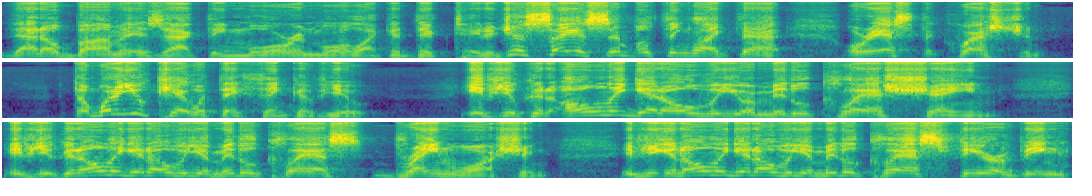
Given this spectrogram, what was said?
that Obama is acting more and more like a dictator. Just say a simple thing like that. Or ask the question, what do you care what they think of you? If you could only get over your middle class shame, if you can only get over your middle class brainwashing, if you can only get over your middle class fear of being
